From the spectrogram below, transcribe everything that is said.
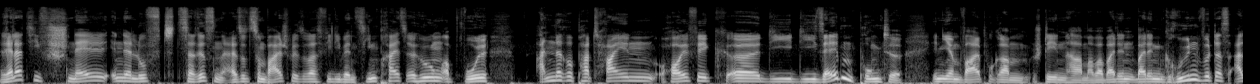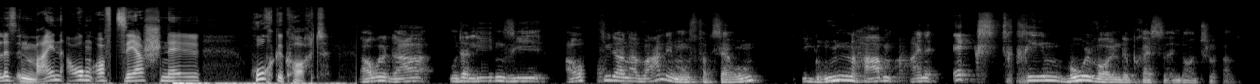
relativ schnell in der Luft zerrissen? Also zum Beispiel sowas wie die Benzinpreiserhöhung, obwohl andere Parteien häufig äh, die dieselben Punkte in ihrem Wahlprogramm stehen haben. Aber bei den, bei den Grünen wird das alles in meinen Augen oft sehr schnell hochgekocht. Ich glaube, da unterliegen sie auch wieder einer Wahrnehmungsverzerrung. Die Grünen haben eine extrem wohlwollende Presse in Deutschland.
